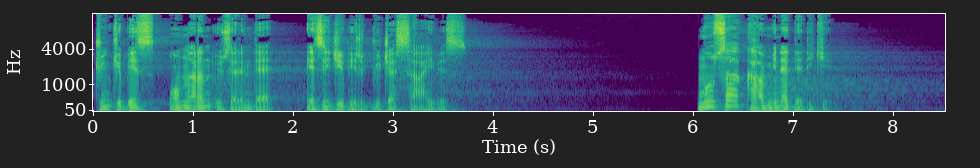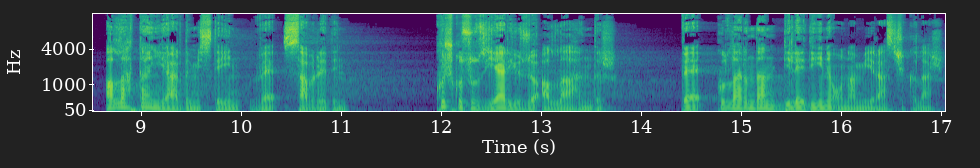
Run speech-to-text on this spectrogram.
Çünkü biz onların üzerinde ezici bir güce sahibiz. Musa kavmine dedi ki, Allah'tan yardım isteyin ve sabredin. Kuşkusuz yeryüzü Allah'ındır ve kullarından dilediğini ona miras çıkılar.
